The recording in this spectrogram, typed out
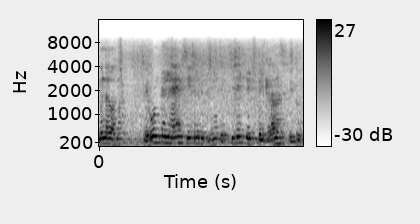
manda dos más. Pregúntenle a él si es el que tenía que si es el, el, el que da las escrituras.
